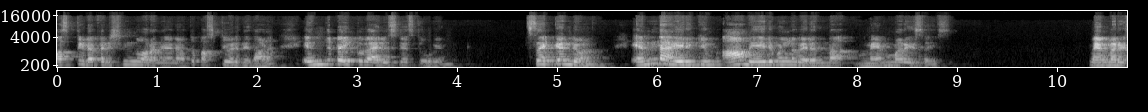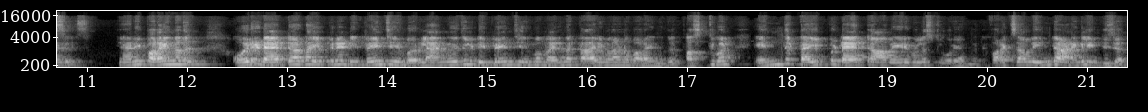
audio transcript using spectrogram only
ഫസ്റ്റ് ഡെഫിനിഷൻ എന്ന് പറഞ്ഞതിനകത്ത് ഫസ്റ്റ് വരുന്ന ഇതാണ് എന്ത് ടൈപ്പ് വാല്യൂസിനെ സ്റ്റോർ ചെയ്യാൻ പറ്റും സെക്കൻഡ് വൺ എന്തായിരിക്കും ആ വേരിയബിളിന് വരുന്ന മെമ്മറി സൈസ് മെമ്മറി സൈസ് ഞാൻ ഈ പറയുന്നത് ഒരു ഡാറ്റ ടൈപ്പിനെ ഡിഫൈൻ ചെയ്യുമ്പോൾ ഒരു ലാംഗ്വേജിൽ ഡിഫൈൻ ചെയ്യുമ്പോൾ വരുന്ന കാര്യങ്ങളാണ് പറയുന്നത്. ഫസ്റ്റ് വൺ എന്ത് ടൈപ്പ് ഡാറ്റ ആ സ്റ്റോർ ചെയ്യാൻ പറ്റും? ഫോർ എക്സാമ്പിൾ ഇൻഡ് ആണെങ്കിൽ ഇൻഡിജർ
